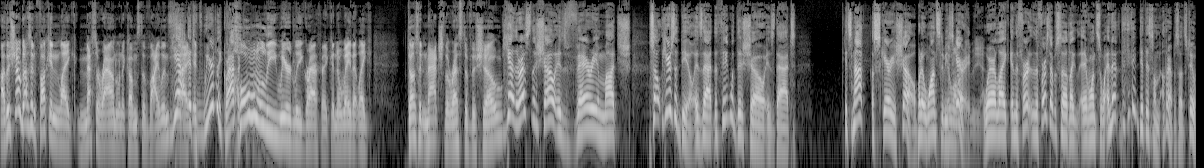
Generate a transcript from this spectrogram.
Uh, the show doesn't fucking like mess around when it comes to violence. Yeah, Like, it's, weirdly graphic. tonally weirdly graphic in a way that like doesn't match the rest of the show. Yeah, the rest of the show is very much. So here's the deal: is that the thing with this show is that it's not a scary show, but it wants to be wants scary. to be, yeah. Where like in the first in the first episode, like every once in a while, and they, I think they did this on other episodes too,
